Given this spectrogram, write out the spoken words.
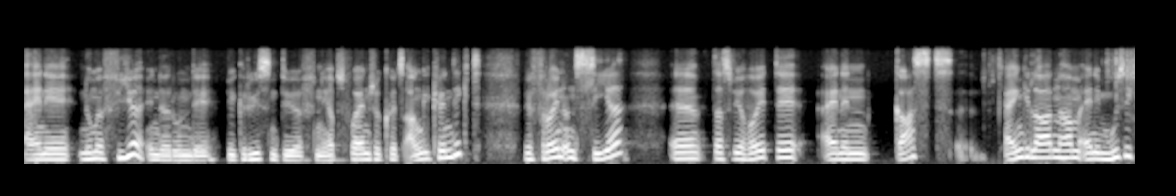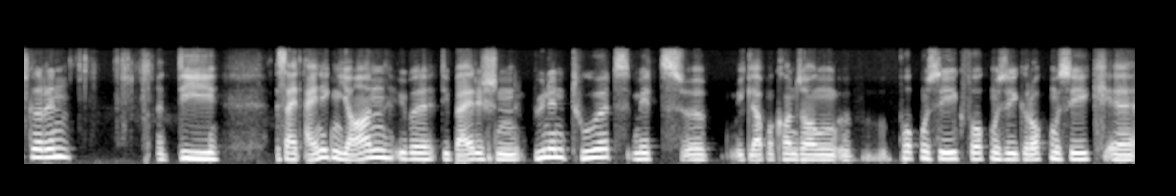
eine Nummer 4 in der Runde begrüßen dürfen. Ich habe es vorhin schon kurz angekündigt. Wir freuen uns sehr, äh, dass wir heute einen Gast äh, eingeladen haben, eine Musikerin, die seit einigen Jahren über die bayerischen Bühnen tourt mit, äh, ich glaube, man kann sagen, Popmusik, Folkmusik, Rockmusik äh,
